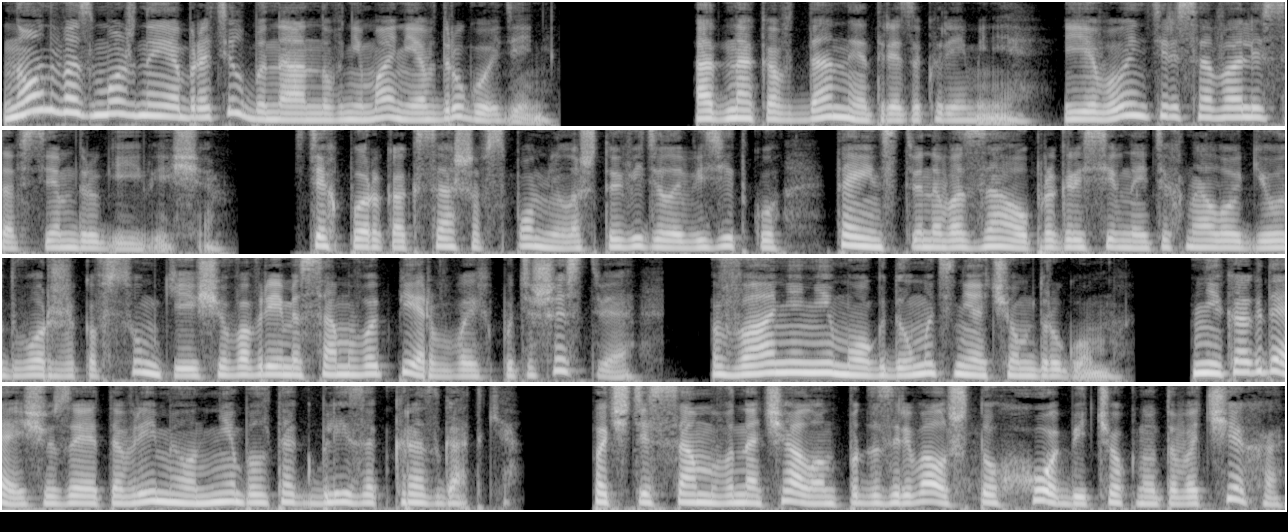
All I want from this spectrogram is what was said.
Но он, возможно, и обратил бы на Анну внимание в другой день. Однако в данный отрезок времени его интересовали совсем другие вещи. С тех пор, как Саша вспомнила, что видела визитку таинственного ЗАО прогрессивной технологии у дворжика в сумке еще во время самого первого их путешествия, Ваня не мог думать ни о чем другом. Никогда еще за это время он не был так близок к разгадке. Почти с самого начала он подозревал, что хобби чокнутого чеха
